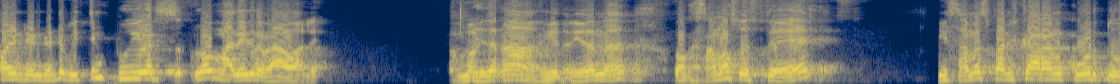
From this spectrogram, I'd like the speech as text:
పాయింట్ ఏంటంటే విత్ ఇన్ టూ ఇయర్స్లో మా దగ్గర రావాలి. ఏదన్నా ఒక సమస్య వస్తే ఈ సమస్య పరిష్కారాన్ని కోరుతూ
